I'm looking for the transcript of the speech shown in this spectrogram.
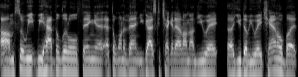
Um so we we had the little thing at, at the one event. You guys could check it out on on the UA uh, UWA channel but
